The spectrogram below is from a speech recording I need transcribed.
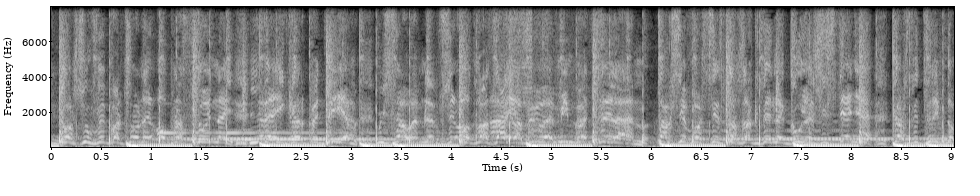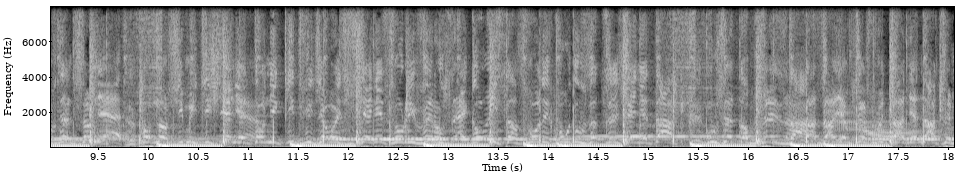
gościł wybaczony obraz słynnej idei Carpe Diem Myślałem lepszy od was, a ja byłem imbecylem. Tak się właśnie zdarza, gdy negujesz istnienie. Każdy tryb do wnętrza mnie podnosi mi ciśnienie. To nie kit widziałeś w ścienie, swój wyrósł egoista Z wolnych punktów zatrzęsienie, tak, muszę to przyznać. Zadaję wciąż pytanie, na czym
